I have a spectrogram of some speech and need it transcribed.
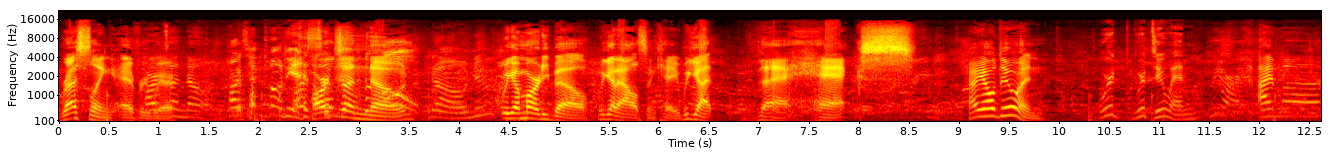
Wrestling everywhere. Parts unknown. Parts unknown, yes. Parts unknown. No, no. We got Marti Belle. We got Allysin Kay. We got the Hex. How y'all doing? We're we're doing. I'm uh,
